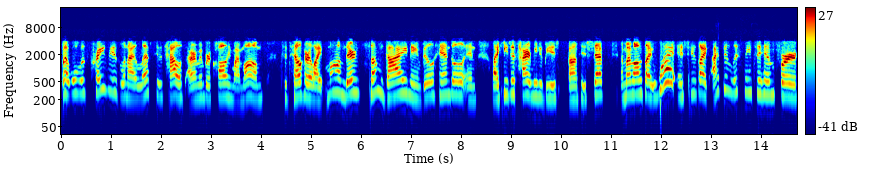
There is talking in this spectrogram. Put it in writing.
But what was crazy is when I left his house, I remember calling my mom to tell her, like, Mom, there's some guy named Bill Handel, and like he just hired me to be his, um, his chef. And my mom's like, what? And she's like, I've been listening to him for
